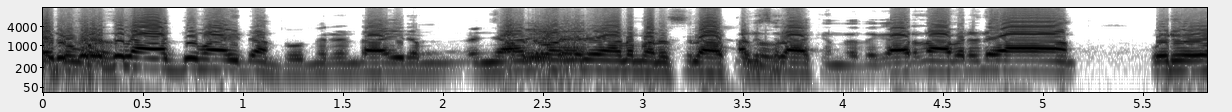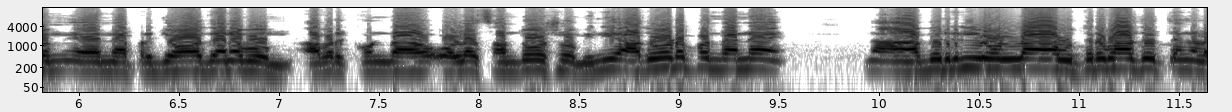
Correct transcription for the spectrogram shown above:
ചരിത്രത്തിൽ ആദ്യമായിട്ടാണ് തോന്നുന്നു. രണ്ടായിരം ഞാനും അങ്ങനെയാണ് മനസ്സിലാക്കുന്നത്. മനസ്സിലാക്കുന്നത്. കാരണം അവരുടെ ആ ഒരു എന്നാ പ്രചോദനവും അവർക്കുണ്ട ഉള്ള സന്തോഷവും. ഇനി അതോടൊപ്പം തന്നെ അവരിലുള്ള ഉത്തരവാദിത്തങ്ങൾ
